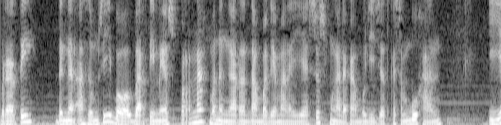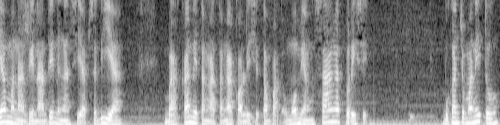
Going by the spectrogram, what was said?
Berarti dengan asumsi bahwa Bartimeus pernah mendengar tentang bagaimana Yesus mengadakan mujizat kesembuhan, ia menanti-nanti dengan siap sedia, bahkan di tengah-tengah kondisi tempat umum yang sangat berisik. Bukan cuma itu,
